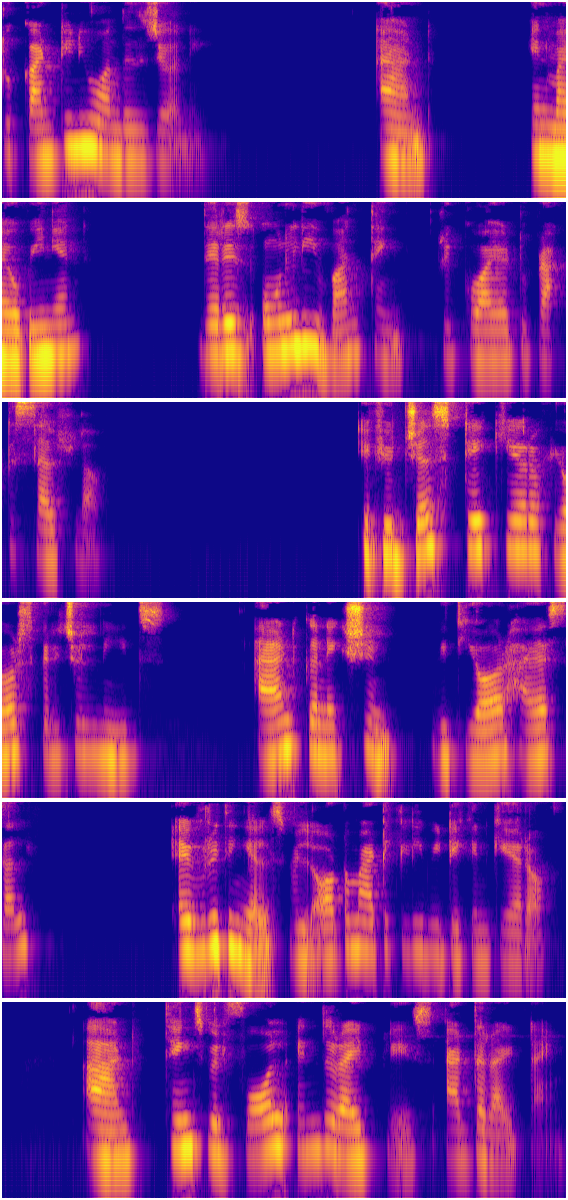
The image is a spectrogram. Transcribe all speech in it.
to continue on this journey. And, in my opinion, there is only one thing required to practice self love. If you just take care of your spiritual needs and connection with your higher self, everything else will automatically be taken care of and things will fall in the right place at the right time.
